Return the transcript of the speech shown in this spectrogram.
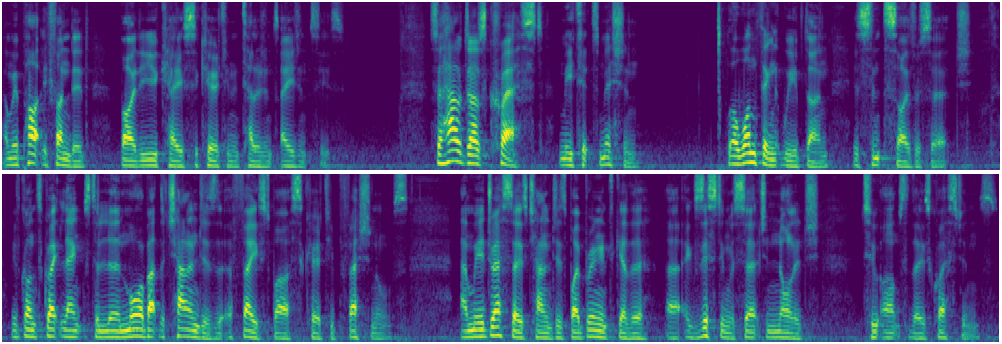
and we're partly funded by the UK's security and intelligence agencies. So how does CREST meet its mission? Well, one thing that we've done is synthesise research. We've gone to great lengths to learn more about the challenges that are faced by our security professionals. And we address those challenges by bringing together uh, existing research and knowledge to answer those questions.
